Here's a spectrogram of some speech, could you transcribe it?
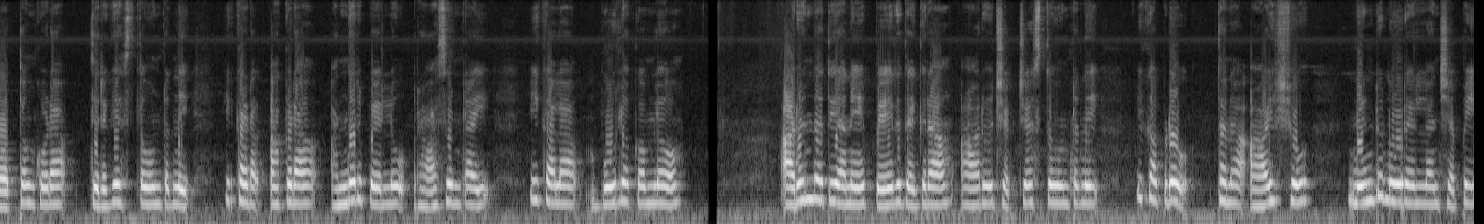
మొత్తం కూడా తిరిగేస్తూ ఉంటుంది. ఇక్కడ అక్కడ అందరి పేర్లు రాసి ఉంటాయి ఇక అలా భూలోకంలో అరుంధతి అనే పేరు దగ్గర ఆరు చెక్ చేస్తూ ఉంటుంది. ఇక అప్పుడు తన ఆయుష్ నిండు నూరేళ్ళు అని చెప్పి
